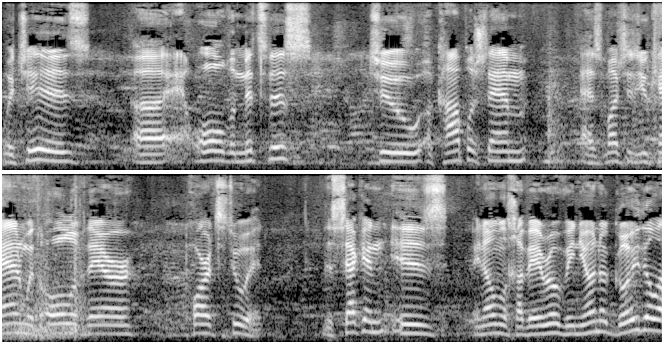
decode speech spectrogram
which is uh, all the mitzvahs to accomplish them as much as you can with all of their parts to it. The second is Vinyana Goydel.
